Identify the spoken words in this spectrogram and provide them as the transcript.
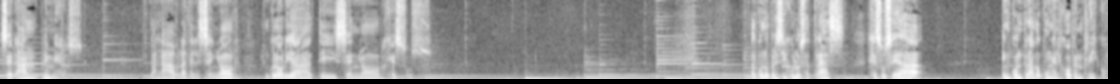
serán primeros. Palabra del Señor, gloria a ti, Señor Jesús. Algunos versículos atrás, Jesús se ha encontrado con el joven rico,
